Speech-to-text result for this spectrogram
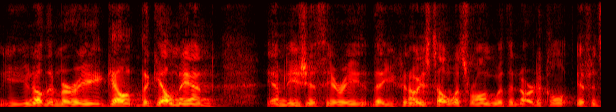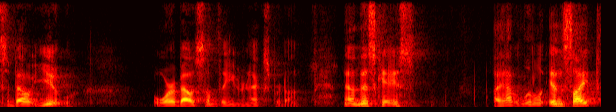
You know the Murray Gell, the Gell-Mann amnesia theory that you can always tell what's wrong with an article if it's about you or about something you're an expert on. Now, in this case, I have a little insight.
